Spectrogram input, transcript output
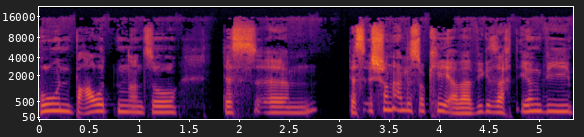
hohen Bauten und so, das, ähm, das ist schon alles okay. Aber wie gesagt, irgendwie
